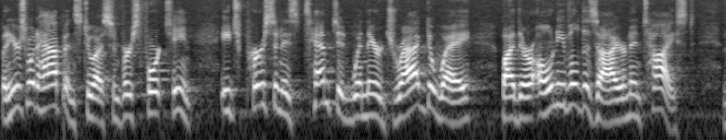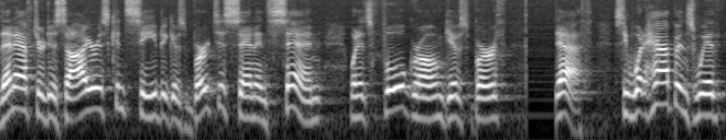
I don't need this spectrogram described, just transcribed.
But here's what happens to us in verse 14 each person is tempted when they're dragged away by their own evil desire and enticed. Then, after desire is conceived, it gives birth to sin, and sin, when it's full grown, gives birth to death. See, what happens with,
